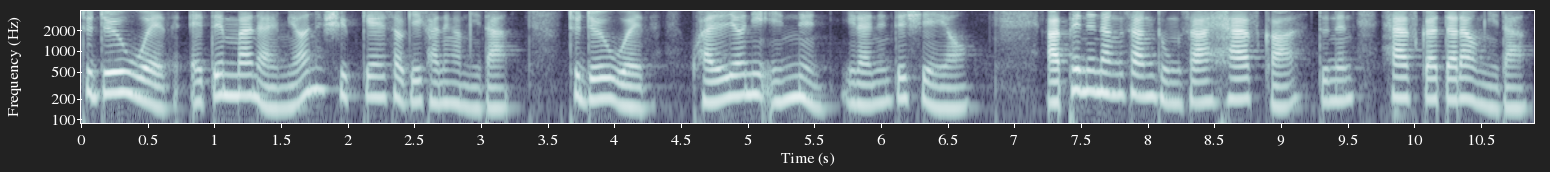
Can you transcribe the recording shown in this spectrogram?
to do with의 뜻만 알면 쉽게 해석이 가능합니다. to do with 관련이 있는 이라는 뜻이에요. 앞에는 항상 동사 have가 또는 have가 따라옵니다.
